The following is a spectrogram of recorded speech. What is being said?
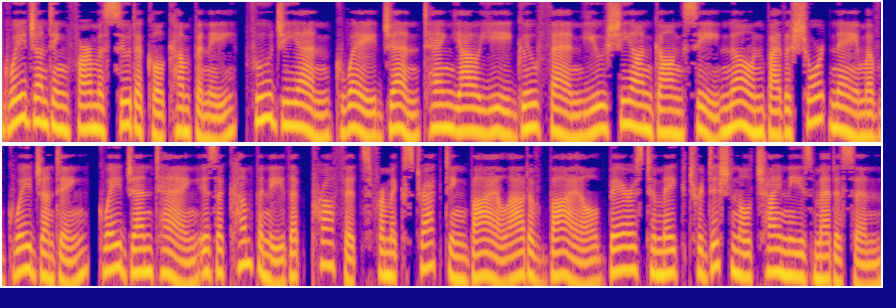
Guizhentang Pharmaceutical Company, Fujian Gui Zhen Tang Yao Yi Gu Fen Yu Xiangong Si known by the short name of Guizhentang, Gui Tang is a company that profits from extracting bile out of bile bears to make traditional Chinese medicine.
